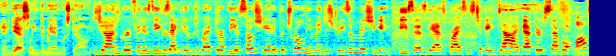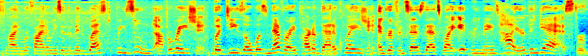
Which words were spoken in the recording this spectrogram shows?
and gasoline demand was down. John Griffin is the executive director of the Associated Petroleum Industries of Michigan. He says gas prices took a dive after several offline refineries in the Midwest resumed operation. But diesel was never a part of that equation. And Griffin says that's why it remains higher than gas. For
